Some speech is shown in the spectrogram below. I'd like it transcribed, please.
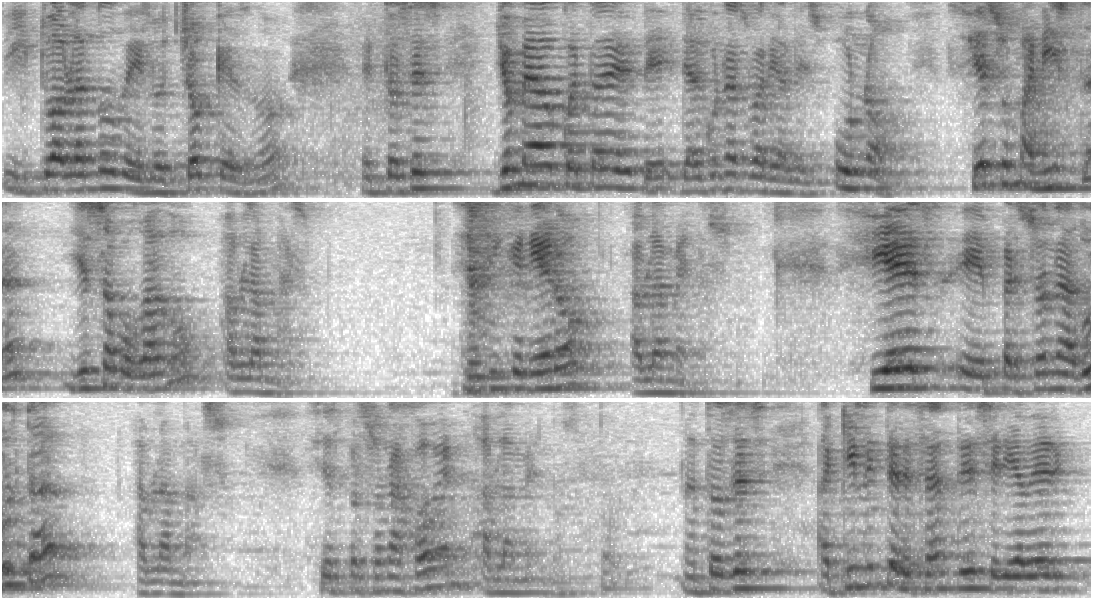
Y tú hablando de los choques, ¿no? Entonces, yo me he dado cuenta de, de- de algunas variables. Uno, si es humanista y es abogado, habla más. Si es ingeniero, habla menos. Si es eh, persona adulta, habla más. Si es persona joven, habla menos. ¿no? Entonces, aquí lo interesante sería ver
